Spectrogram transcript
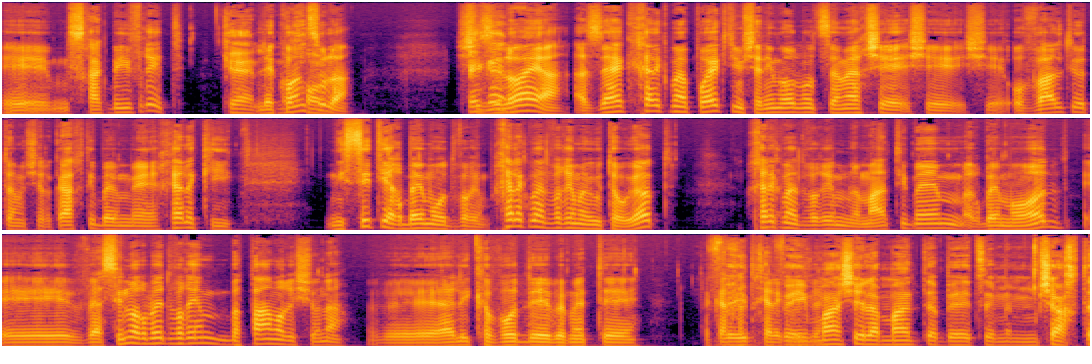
אה, משחק בעברית כן, לקונסולה. נכון. שזה כן. לא היה אז זה היה חלק מהפרויקטים שאני מאוד מאוד שמח ש, ש, שהובלתי אותם שלקחתי בהם חלק כי ניסיתי הרבה מאוד דברים חלק מהדברים היו טעויות חלק כן. מהדברים למדתי מהם הרבה מאוד אה, ועשינו הרבה דברים בפעם הראשונה והיה לי כבוד אה, באמת אה, לקחת חלק ועם מזה. מה שלמדת בעצם המשכת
